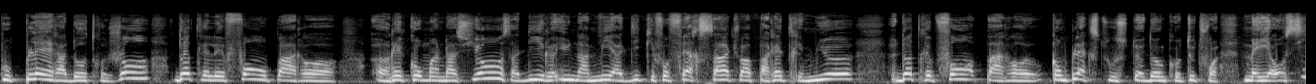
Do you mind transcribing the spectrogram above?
pour plaire à d'autres gens, d'autres les font par euh, recommandation, c'est-à-dire une amie a dit qu'il faut faire ça, tu vas paraître mieux. D'autres font par euh, complexe, tous, donc toutefois. Mais il y a aussi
